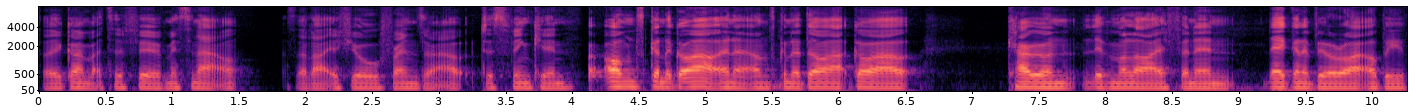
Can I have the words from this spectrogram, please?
so going back to the fear of missing out. So like, if your friends are out, just thinking, I'm just gonna go out, innit? I'm just gonna go out, go out, carry on living my life, and then they're gonna be all right. I'll be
